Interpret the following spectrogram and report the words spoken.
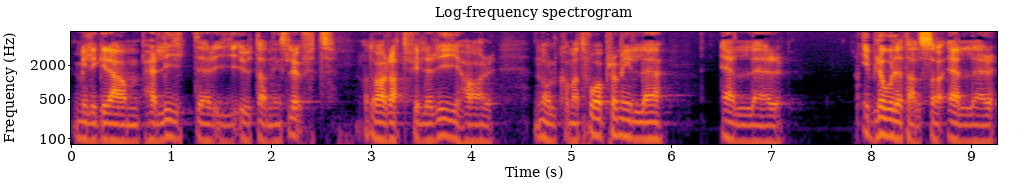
milligram per liter i utandningsluft. Och då har rattfylleri har 0,2 promille eller i blodet alltså, eller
